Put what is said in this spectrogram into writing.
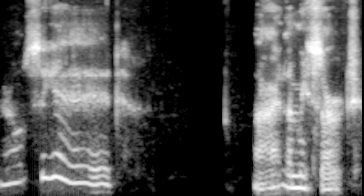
I don't see it. All right, let me search.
